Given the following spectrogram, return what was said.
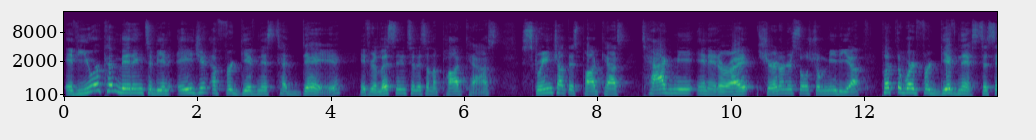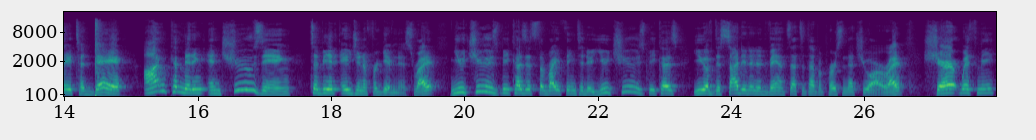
If you are committing to be an agent of forgiveness today, if you're listening to this on the podcast, screenshot this podcast tag me in it, all right? Share it on your social media. Put the word forgiveness to say today I'm committing and choosing to be an agent of forgiveness, right? You choose because it's the right thing to do. You choose because you have decided in advance that's the type of person that you are, right? Share it with me.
